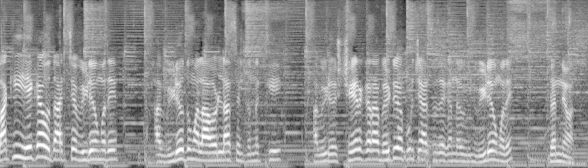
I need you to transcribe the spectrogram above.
बाकी हे काय होतं आजच्या व्हिडिओमध्ये हा व्हिडिओ तुम्हाला आवडला असेल तर नक्की हा व्हिडिओ शेअर करा. भेटूया पुढच्या अशाच एका नवीन व्हिडिओमध्ये. धन्यवाद.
